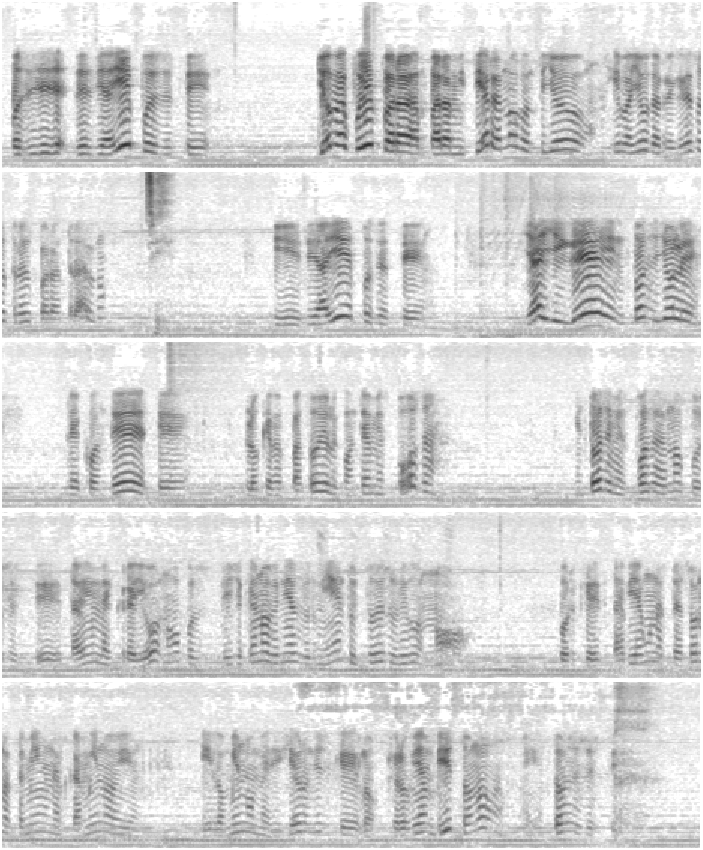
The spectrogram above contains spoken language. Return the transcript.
pues, desde, desde ahí, pues, este, yo me fui para, para mi tierra, ¿no? Donde yo iba yo de regreso otra vez para atrás, ¿no? Sí. Y de ahí, pues, este, ya llegué, entonces yo le, le conté, este, lo que me pasó, yo le conté a mi esposa. Entonces mi esposa, no, pues, este, también me creyó, ¿no? Pues, dice que no venías durmiendo y todo eso. Digo, no, porque había unas personas también en el camino y, y lo mismo me dijeron, dice que lo, que lo habían visto, ¿no? Y entonces, este,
